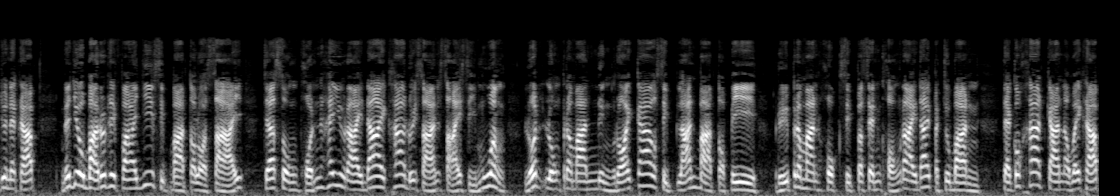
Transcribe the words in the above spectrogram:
ด้วยนะครับ นโยบายรถไฟฟ้า 20 บาทตลอดสาย จะส่งผลให้รายได้ค่าโดยสารสายสีม่วง ลดลงประมาณ 190 ล้านบาทต่อปี หรือประมาณ 60%ของรายได้ปัจจุบัน แต่ก็คาดการเอาไว้ครับ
